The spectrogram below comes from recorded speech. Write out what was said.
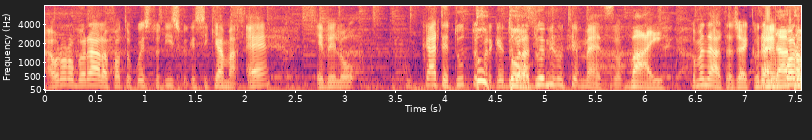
Aurora Boreale ha fatto questo disco che si chiama E e ve lo cuccate tutto, Tutto. perché dura due minuti e mezzo. Vai. Com'è andata, Jack? È Dai, un po' andata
